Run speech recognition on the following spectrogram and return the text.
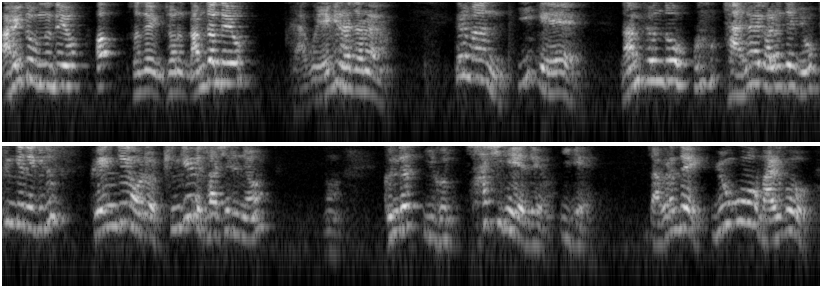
아이도 없는데요. 아, 선생님, 저는 남자인데요. 라고 얘기를 하잖아요. 그러면 이게 남편도 없고 자녀에 관련된 요 핑계 대기도 굉장히 어려워요. 핑계예요, 사실은요. 어. 근데 이거 사실이어야 돼요, 이게. 자, 그런데 요거 말고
